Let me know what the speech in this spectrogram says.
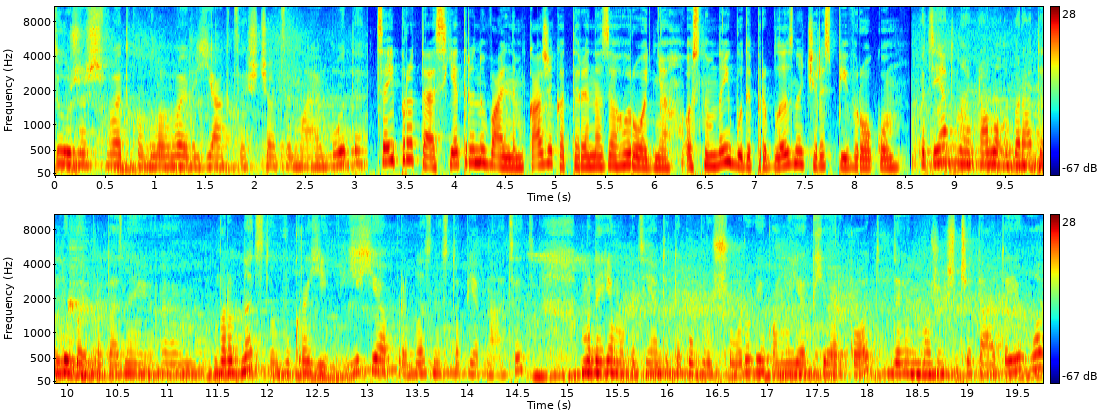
дуже швидко вловив, як це, що це має бути. Цей протез є тренувальним, каже Катерина Загородня. Основний буде приблизно через півроку. Пацієнт має право обирати будь-який протезний ем, виробництво в Україні. Їх є приблизно 115. Ми даємо пацієнту таку брошуру, в якому є QR-код, де він може щитати його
